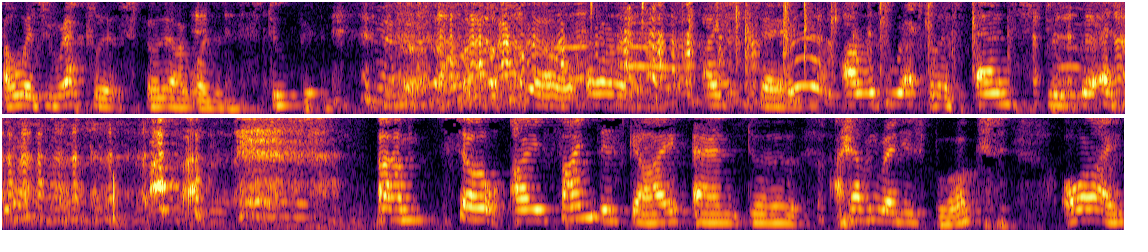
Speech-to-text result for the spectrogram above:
I was reckless, but I wasn't stupid. so, or I should say, I was reckless and stupid. um, so I find this guy, and uh, I haven't read his books. All I,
